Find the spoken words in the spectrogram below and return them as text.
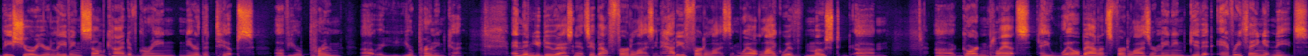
Be sure you're leaving some kind of green near the tips of your prune, uh, your pruning cut. And then you do ask Nancy about fertilizing. How do you fertilize them? Well, like with most um, uh, garden plants a well balanced fertilizer, meaning give it everything it needs.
